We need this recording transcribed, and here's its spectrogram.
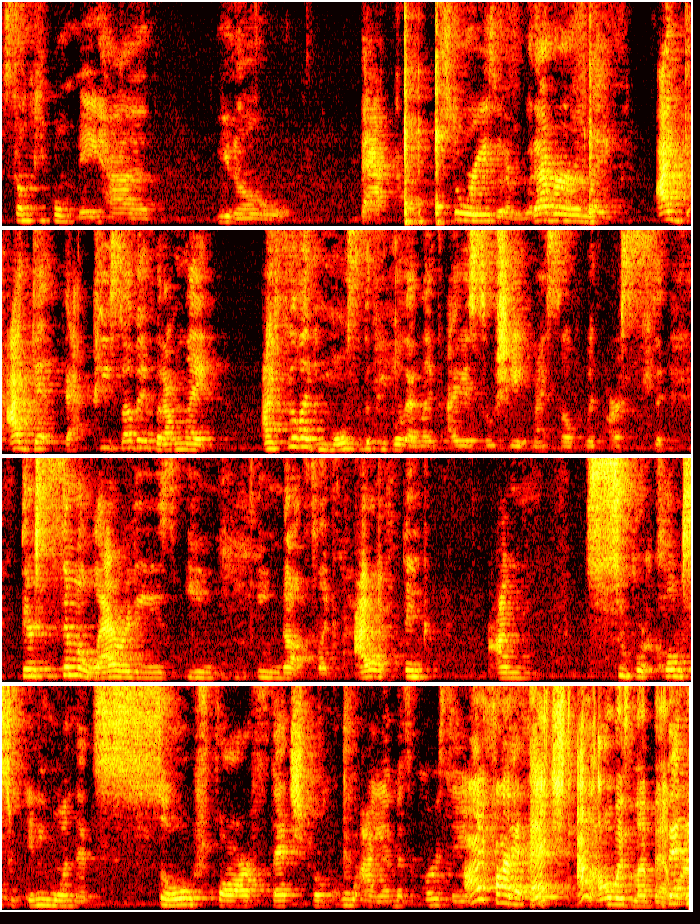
some people may have, you know, back stories, whatever, whatever. Like I I get that piece of it, but I'm like, I feel like most of the people that like I associate myself with are si- there's similarities en- enough. Like I don't think I'm super close to anyone that's so far fetched from who I am as a person right, far fetched. I always love that, that word.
